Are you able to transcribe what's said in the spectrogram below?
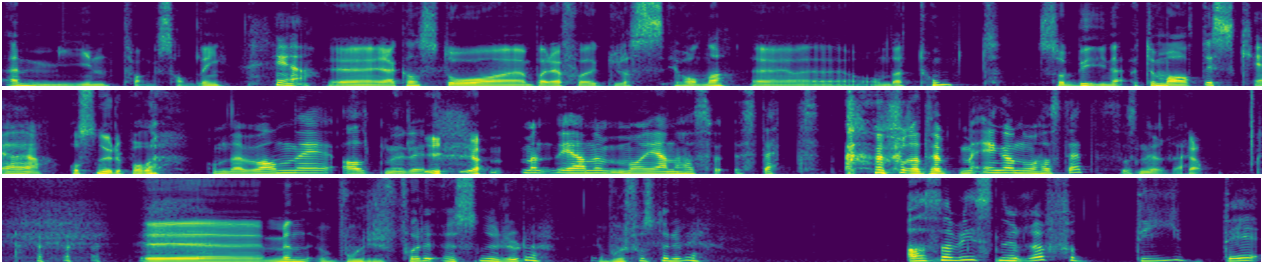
er min tvangshandling. Ja. Eh, jeg kan stå, eh, bare jeg får et glass i hånda, eh, om det er tomt, så begynner jeg automatisk ja, å snurre på det. Om det er vann i, alt mulig. Men gjerne, må gjerne ha stett. For at jeg, med en gang noe har stett, så snurrer jeg. Ja. Eh, men hvorfor snurrer du? Hvorfor snurrer vi? Altså, vi snurrer fordi det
